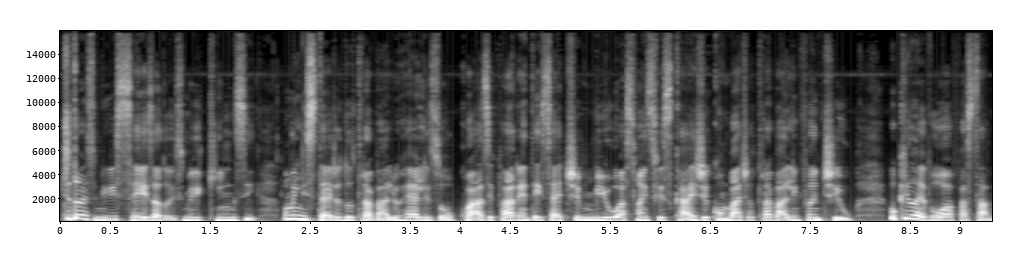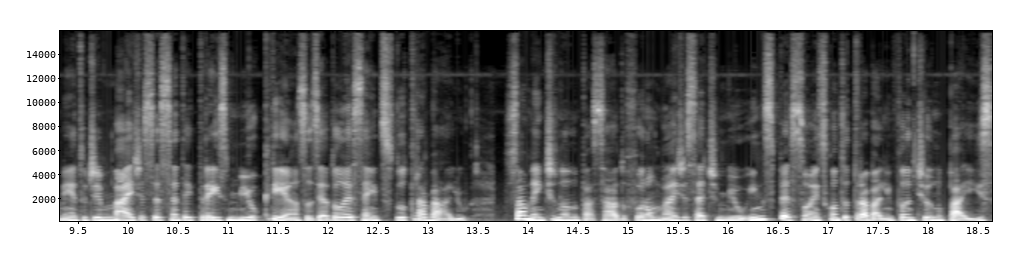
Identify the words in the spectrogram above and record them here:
De 2006 a 2015, o Ministério do Trabalho realizou quase 47 mil ações fiscais de combate ao trabalho infantil, o que levou ao afastamento de mais de 63 mil crianças e adolescentes do trabalho. Somente no ano passado foram mais de 7 mil inspeções contra o trabalho infantil no país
